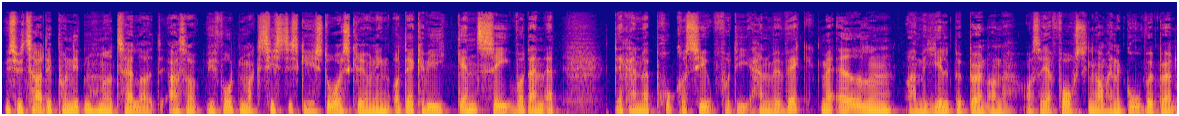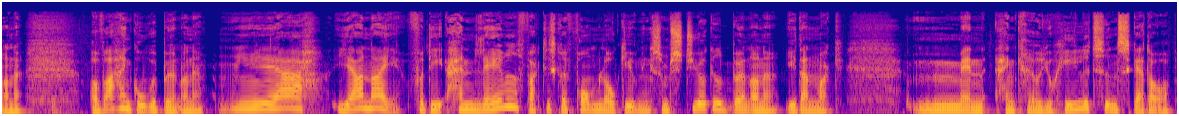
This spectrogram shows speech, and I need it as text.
hvis vi tager det på 1900-tallet, altså, vi får den marxistiske historieskrivning, og der kan vi igen se, hvordan at der kan han være progressiv, fordi han vil væk med adelen, og han vil hjælpe bønderne. Og så har jeg forestilling om, at han er god ved bønderne. Og var han god ved bønderne? Ja, ja nej, fordi han lavede faktisk reformlovgivning, som styrkede bønderne i Danmark. Men han krævede jo hele tiden skatter op,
